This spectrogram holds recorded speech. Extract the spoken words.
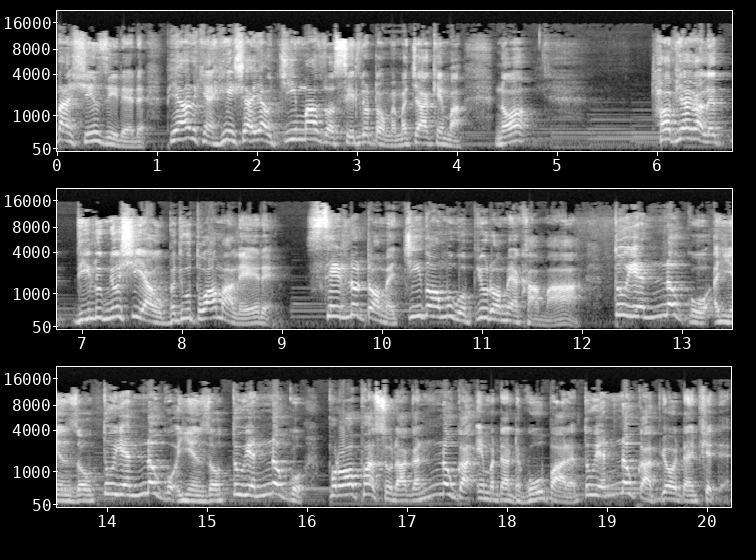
တန့်ရှင်းစေတယ်တဲ့ဘုရားသခင်ဟေရှာရောက်ကြီးမားစွာဆေလွတ်တော်မယ်မကြခင်မှာနော် ထာဖျားကလည်းဒီလူမျိုးရှိရာကိုဘယ်သူသွားမှလဲတဲ့ဆေလွတ်တော်မယ်ကြီးတော်မှုကိုပြုတော်မယ်အခါမှာသူ့ရဲ့နှုတ်ကိုအရင်ဆုံးသူ့ရဲ့နှုတ်ကိုအရင်ဆုံးသူ့ရဲ့နှုတ်ကိုပရောဖက်ဆိုတာကနှုတ်ကအင်မတန်တကိုးပါတယ်သူ့ရဲ့နှုတ်ကပြောတဲ့အတိုင်းဖြစ်တယ်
